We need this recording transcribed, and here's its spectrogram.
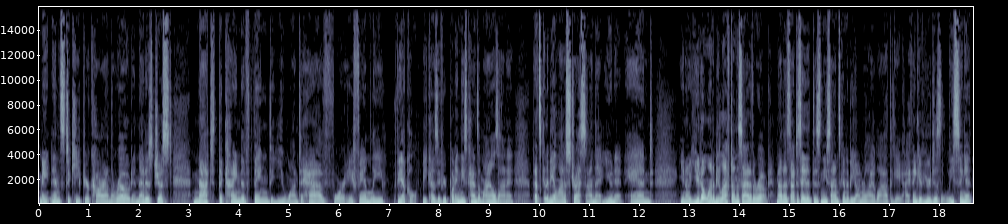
maintenance to keep your car on the road. And that is just not the kind of thing that you want to have for a family vehicle because if you're putting these kinds of miles on it, that's going to be a lot of stress on that unit. And you know, you don't want to be left on the side of the road. Now, that's not to say that this Nissan's going to be unreliable out the gate. I think if you're just leasing it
